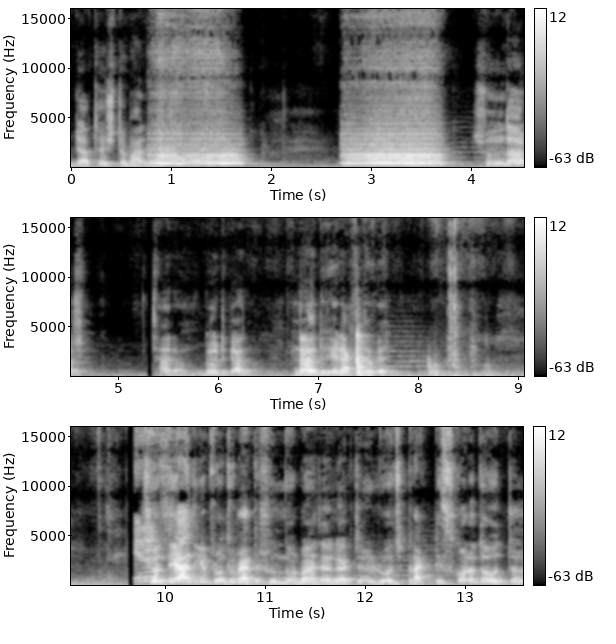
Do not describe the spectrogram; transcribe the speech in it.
যথেষ্ট ভালো। সুন্দর। ছাড়ো গুড গার্ল দাঁড়াও ধুয়ে রাখতে হবে। সত্যি আজকে প্রথম এত সুন্দর বাজালো। অ্যাকচুয়ালি রোজ প্র্যাকটিস করো তো ওর জন্য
